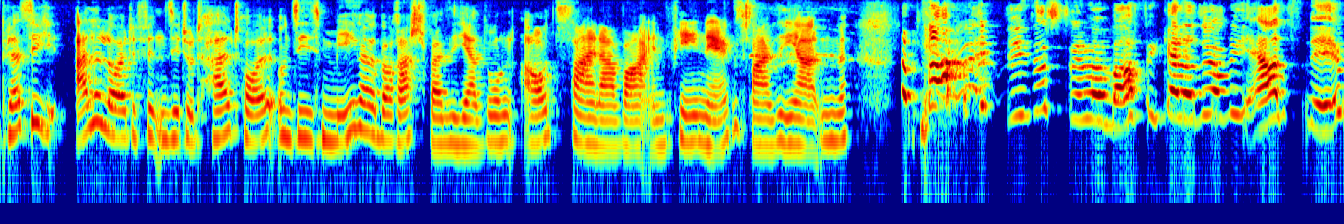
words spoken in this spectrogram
plötzlich alle Leute finden sie total toll und sie ist mega überrascht, weil sie ja so ein Outsider war in Phoenix, weil sie ja. Das Diese Stimme machst, die kann das überhaupt nicht ernst nehmen.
